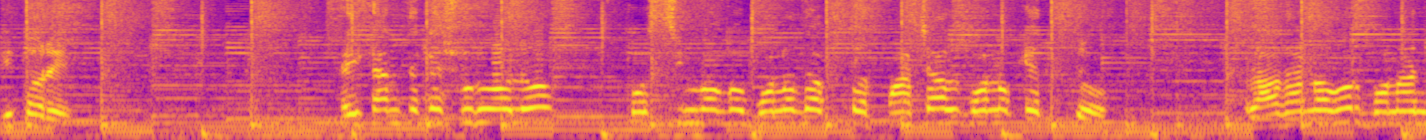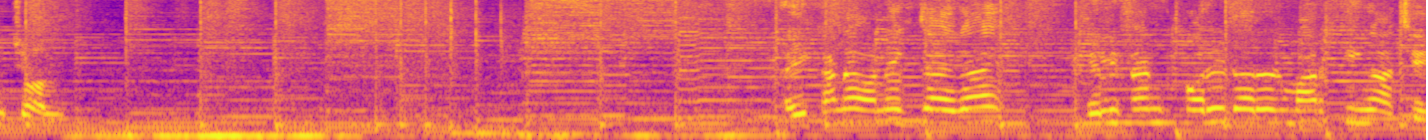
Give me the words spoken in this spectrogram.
ভিতরে। এইখান থেকে শুরু হলো পশ্চিমবঙ্গ বন দপ্তর, পাঁচাল বনক্ষেত্র, রাধানগর বনাঞ্চল। এইখানে অনেক জায়গায় এলিফ্যান্ট করিডোরের মার্কিং আছে।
